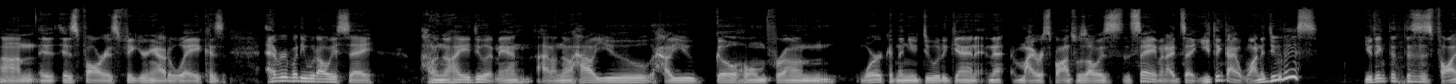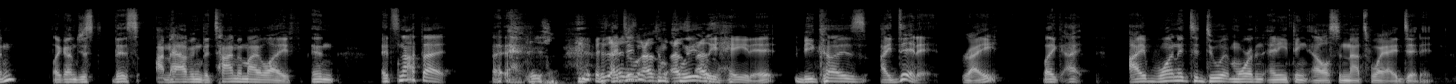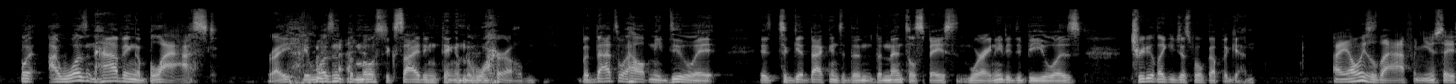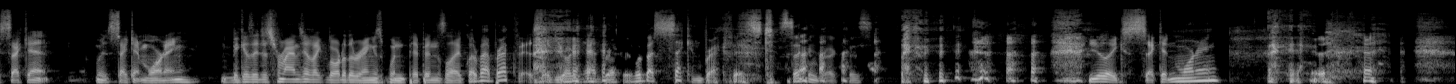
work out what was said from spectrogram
um, as far as figuring out a way. Because everybody would always say, "I don't know how you do it, man. I don't know how you how you go home from work and then you do it again. And that, my response was always the same. And I'd say, You think I want to do this? You think that this is fun? Like I'm just this, I'm having the time of my life. And it's not that I, I didn't completely hate it because I did it, right? Like I, I wanted to do it more than anything else, and that's why I did it. But I wasn't having a blast, right? It wasn't the most exciting thing in the world, but that's what helped me do it is to get back into the the mental space where I needed to be was treat it like you just woke up again. I always laugh when you say second second morning because it just reminds me of like Lord of the Rings when Pippin's like, "What about breakfast? Like, you already had breakfast. What about second breakfast? Second breakfast." You're like second morning.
